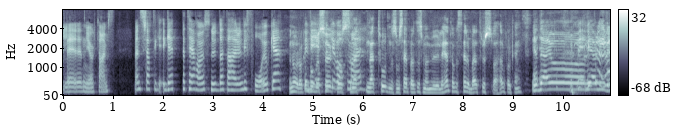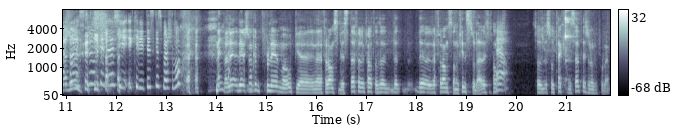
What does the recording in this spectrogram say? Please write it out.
eller New York Times. Mens ChatGPT har jo snudd dette her rundt. Vi får jo ikke Men nå er Vi dere på besøk hos som nett, netthodene som ser på dette som en mulighet. Dere ser jo bare trusler her, folkens. Ja, det er jo, vi er jo livredde. Vi til å stille kritiske spørsmål. Men, Men det, det er jo ikke noe problem å oppgi en referanseliste. for det er klart at det, det, det, Referansene finnes jo der. ikke sant? Ja. Så, så teknisk sett er det ikke noe problem.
